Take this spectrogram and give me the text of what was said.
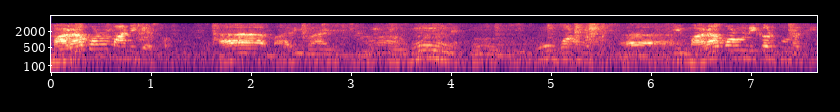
મારા પણ માની લેતો હા મારી વાણી હું મારા પણ નીકળતું નથી.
